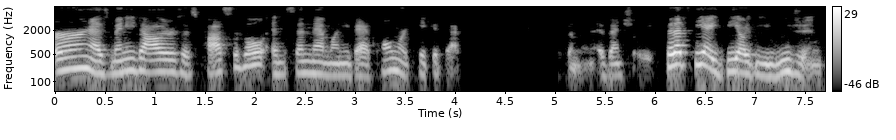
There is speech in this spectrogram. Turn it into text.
earn as many dollars as possible and send that money back home or take it back them eventually. So that's the idea or the illusion.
